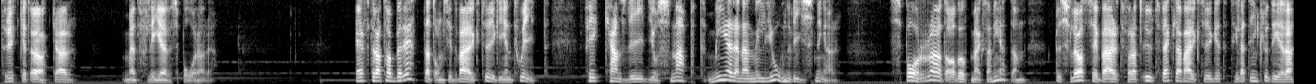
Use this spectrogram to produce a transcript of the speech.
Trycket ökar med fler spårare. Efter att ha berättat om sitt verktyg i en tweet fick hans video snabbt mer än en miljon visningar. Sporrad av uppmärksamheten beslöt sig Bert för att utveckla verktyget till att inkludera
